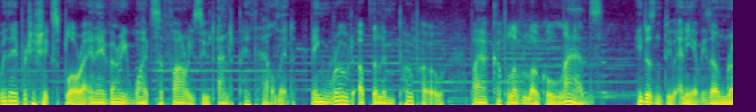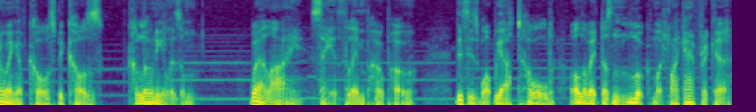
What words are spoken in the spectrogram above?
with a British explorer in a very white safari suit and pith helmet being rowed up the Limpopo by a couple of local lads. He doesn't do any of his own rowing, of course, because colonialism. Well, I say it's the Limpopo. This is what we are told, although it doesn't look much like Africa.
